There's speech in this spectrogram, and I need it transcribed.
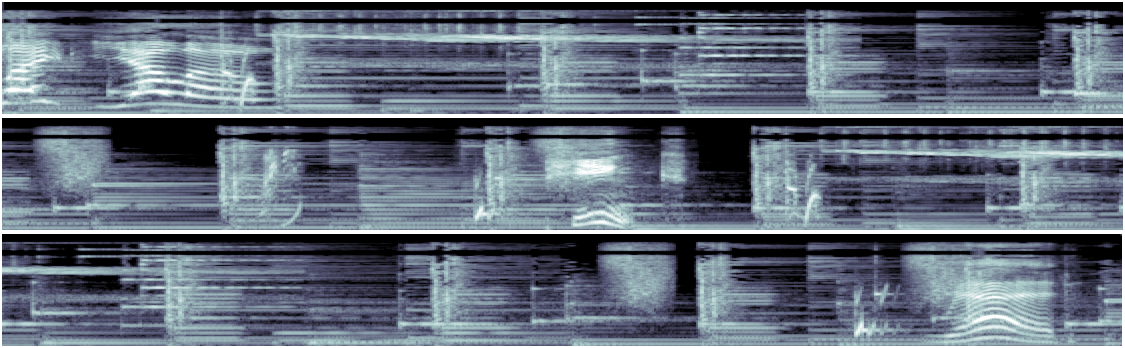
Light yellow. pink. Red.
